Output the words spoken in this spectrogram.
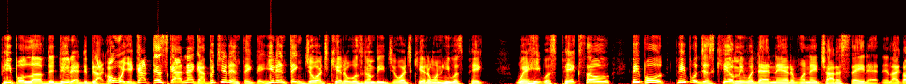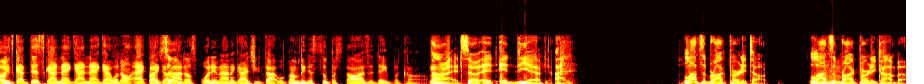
people love to do that to be like, oh, well, you got this guy and that guy. But you didn't think that. You didn't think George Kittle was going to be George Kittle when he was picked where he was picked. So people people just kill me with that narrative when they try to say that. They're like, oh, he's got this guy and that guy and that guy. Well, don't act like a lot of those 49er guys you thought were going to be the superstars that they've become. All right. So it it yeah. Lots of Brock Purdy talk. Lots of Brock Purdy combo.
